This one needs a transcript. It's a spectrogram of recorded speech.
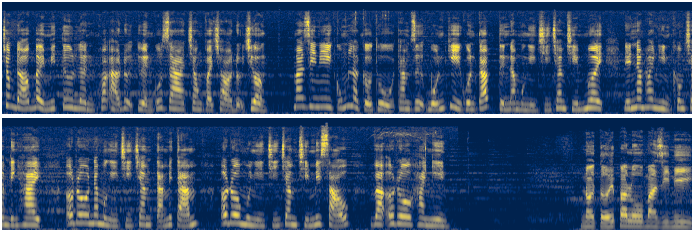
trong đó 74 lần khoác áo đội tuyển quốc gia trong vai trò đội trưởng. Mazzini cũng là cầu thủ tham dự 4 kỳ World Cup từ năm 1990 đến năm 2002, Euro năm 1988, Euro 1996 và Euro 2000. Nói tới Paolo Mazzini,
